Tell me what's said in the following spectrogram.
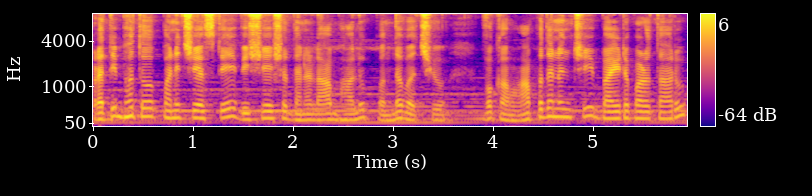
ప్రతిభతో పనిచేస్తే విశేష ధనలాభాలు పొందవచ్చు. ఒక ఆపద నుంచి బయటపడతారు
